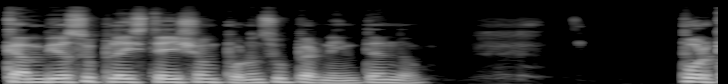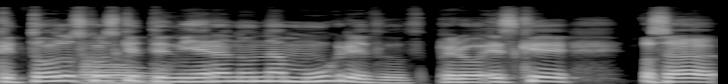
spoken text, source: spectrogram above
cambió su PlayStation por un Super Nintendo. Porque todos los juegos que Oh. tenía eran una mugre, dude. Pero es que, o sea,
